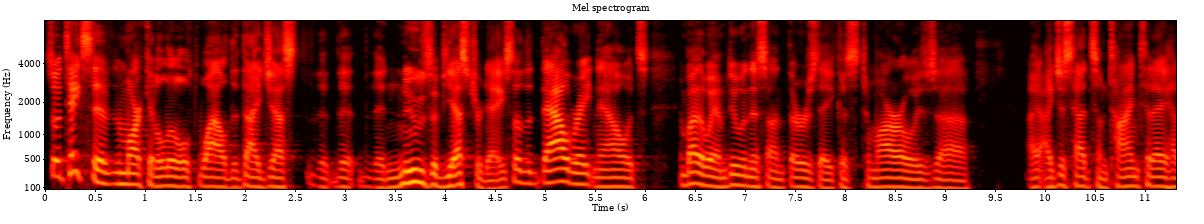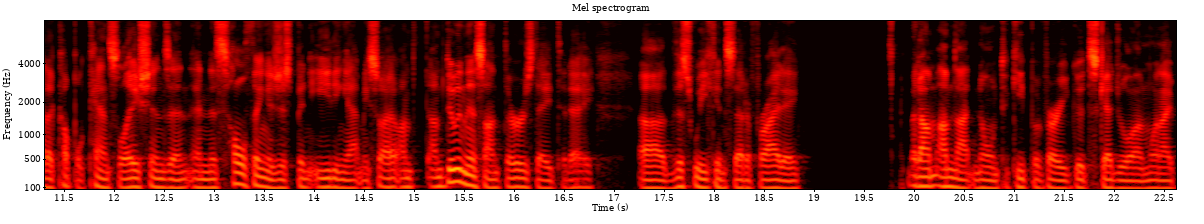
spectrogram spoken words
So, it takes the market a little while to digest the, the, the news of yesterday. So, the Dow right now, it's, and by the way, I'm doing this on Thursday because tomorrow is, uh, I, I, just had some time today, had a couple cancellations, and, and this whole thing has just been eating at me. So, I, am I'm, I'm doing this on Thursday today, uh, this week instead of Friday but I'm I'm not known to keep a very good schedule on when I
